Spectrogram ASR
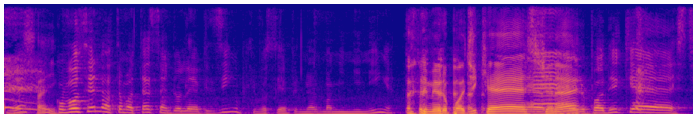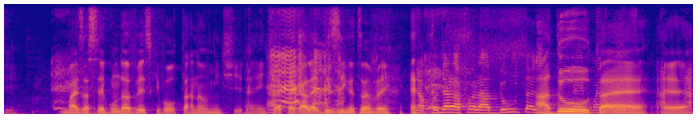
Né? Isso aí. Com você nós estamos até saindo levezinho, porque você é primeiro uma menininha. Primeiro podcast, né? Primeiro podcast. Mas a segunda vez que voltar, não, mentira. A gente vai pegar levezinho também. Não, quando ela for adulta, a gente Adulta, é, é.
